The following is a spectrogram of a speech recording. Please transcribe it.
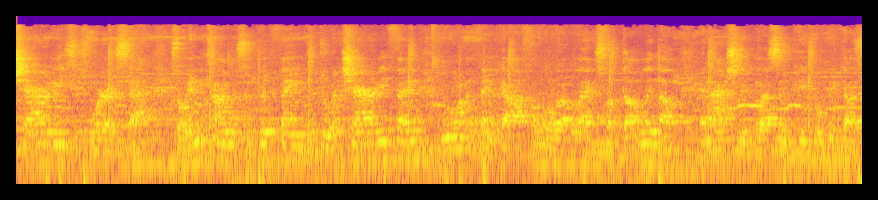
Charities is where it's at. So anytime it's a good thing to do a charity thing, we want to thank God for OLX for doubling up and actually blessing people because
